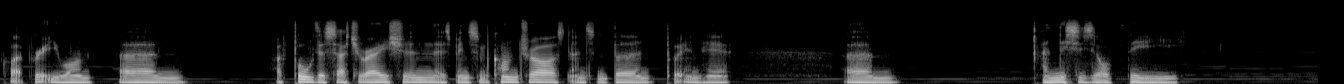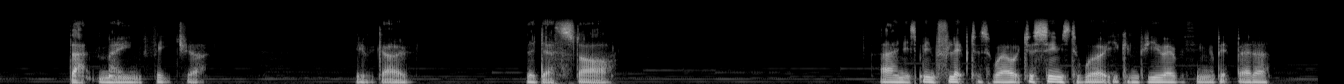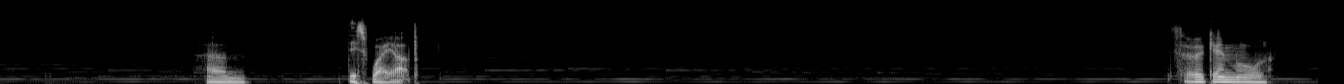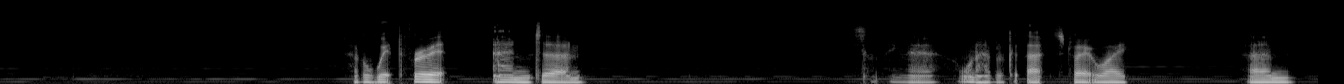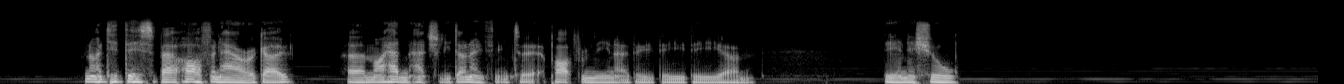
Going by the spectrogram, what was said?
Quite a pretty one. Um, I've pulled the saturation, there's been some contrast and some burn put in here. Um, and this is of the that main feature. Here we go. The Death Star. And it's been flipped as well. It just seems to work. You can view everything a bit better. Um, this way up. So again, we'll have a whip through it and um, something there. I want to have a look at that straight away. Um, when I did this about half an hour ago, um, I hadn't actually done anything to it apart from the you know the the the um, the initial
